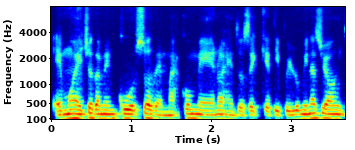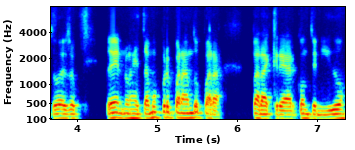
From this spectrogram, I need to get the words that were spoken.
hemos hecho también cursos de más con menos, entonces, qué tipo de iluminación y todo eso. Entonces, nos estamos preparando para para crear contenidos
